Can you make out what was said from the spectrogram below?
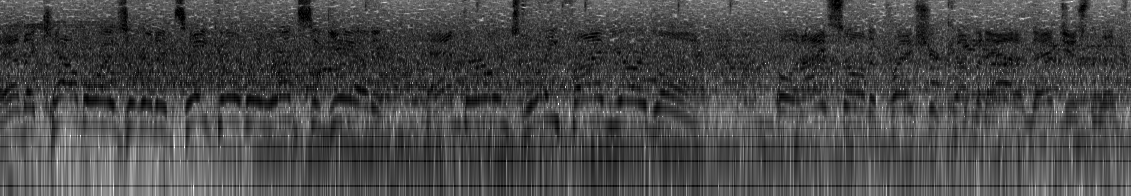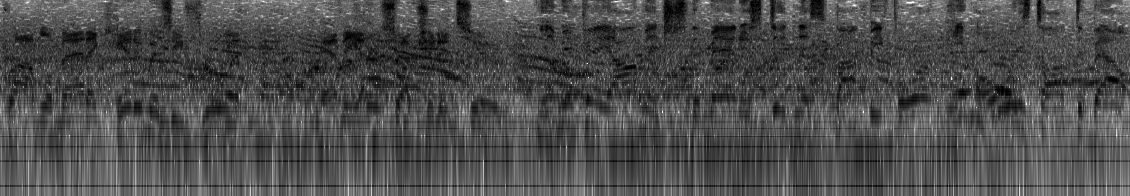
And the Cowboys are going to take over once again at their own 25-yard line. Oh, and I saw the pressure coming at him. That just looked problematic. Hit him as he threw it, and the interception ensued. Let me pay homage to the man who stood in this spot before. He always talked about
